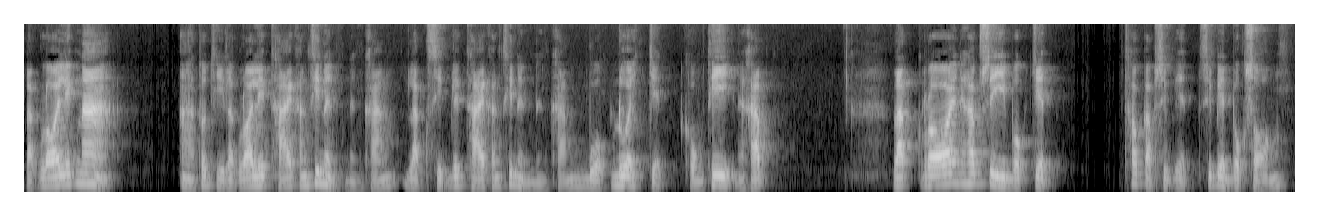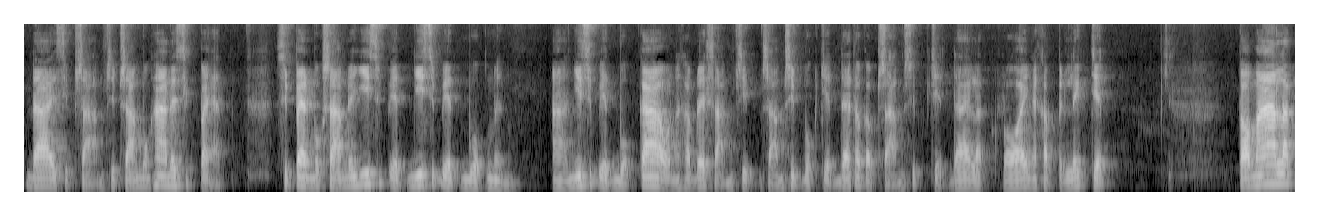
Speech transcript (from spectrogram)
หลักร้อยเลขหน้าอ่าทษทีหลักร้อยเลขท้ายครั้งที่1นึ่งหนึ่งครั้ง หลักสิบเลขท้ายครั้งที่1นึ่งหนึ่งครั้ง บวกด้วย 7 คงที่นะครับ หลักร้อยนะครับ4บวก7เท่ากับ 11 11บวก2ได้ 13 13บวก5ได้ 18 18บวก3ได้ 21 21บวก1อ่า21บวก9นะครับได้ 30 30บวก7ได้เท่ากับ 37 ได้หลักร้อยนะครับเป็นเลข 7 ต่อมาหลัก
